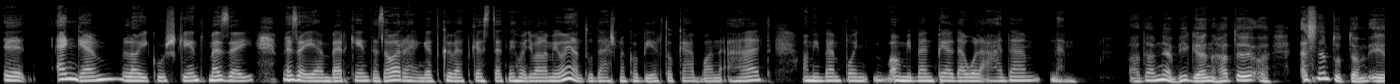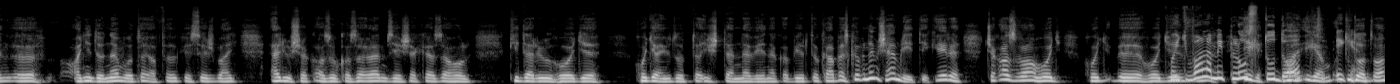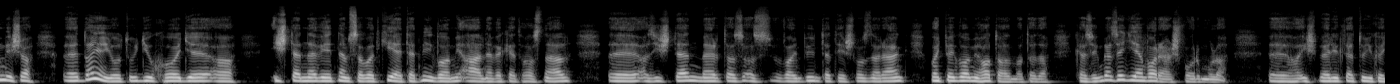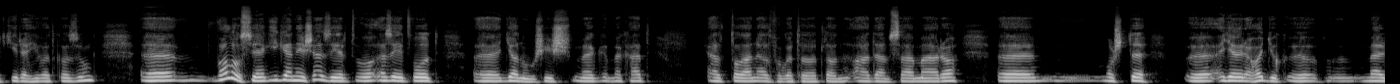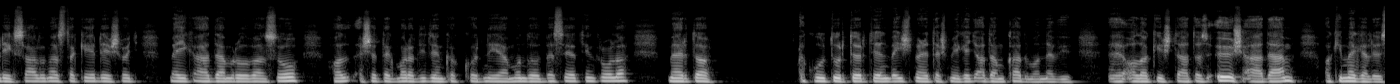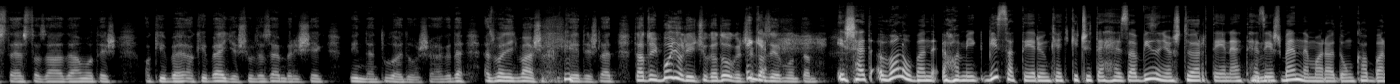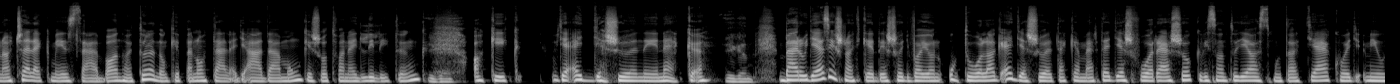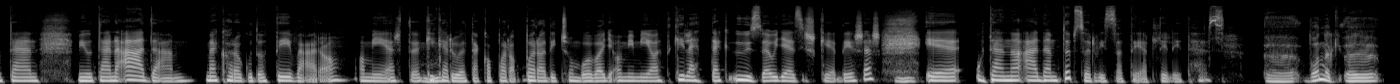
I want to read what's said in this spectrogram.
engem laikusként, mezei, mezei emberként ez arra enged következtetni, hogy valami olyan tudásnak a birtokában állt, amiben, amiben például Ádám nem. Ádám nem, igen, hát ezt nem tudtam én annyi idő nem volt olyan fölkészülésben, hogy eljussak azok az elemzésekhez, ahol kiderül, hogy hogyan jutott a Isten nevének a birtokába. Ezt nem is említik. Ére? Csak az van, hogy... Hogy, hogy, hogy valami plusz igen, tudott. Igen, igen, tudott van, és a, nagyon jól tudjuk, hogy a Isten nevét nem szabad kiejteni, mindig valami álneveket használ az Isten, mert az, az vagy büntetés hozna ránk, vagy pedig valami hatalmat ad a kezünkbe. Ez egy ilyen varázsformula, ha ismerjük, tehát tudjuk, hogy kire hivatkozzunk. Valószínűleg igen, és ezért, ezért volt gyanús is, meg, meg hát el, talán elfogadhatatlan Ádám számára. Most Egyelőre hagyjuk mellékszálon azt a kérdést, hogy melyik Ádámról van szó. Ha esetleg marad időnk, akkor néhány mondatot beszéltünk róla, mert a a kultúrtörténetben ismeretes még egy Adam Kadmon nevű alak is, tehát az ős Ádám, aki megelőzte ezt az Ádámot, és akibe, akibe egyesült az emberiség minden tulajdonsága. De ez majd egy másik kérdés lehet. Tehát, hogy bonyolítsuk a dolgot, csak Igen. azért mondtam. És hát valóban, ha még visszatérünk egy kicsit ehhez a bizonyos történethez, hmm. és benne maradunk abban a cselekményszában, hogy tulajdonképpen ott áll egy Ádámunk, és ott van egy Lilitünk, Igen. akik ugye egyesülnének. Igen. Bár ugye ez is nagy kérdés, hogy vajon utólag egyesültek-e, mert egyes források viszont ugye azt mutatják, hogy miután, miután Ádám megharagudott Évára, amiért Mhm. kikerültek a para, paradicsomból, vagy ami miatt kilettek űzve, ugye ez is kérdéses, Mhm. é, utána Ádám többször visszatért Lilithhez. Ö, Vannak ö,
